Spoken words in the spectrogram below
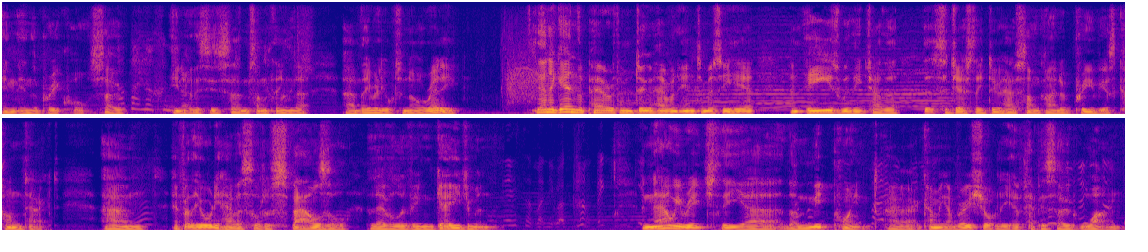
in in the prequel. So, you know, this is um, something that um, they really ought to know already. Then again, the pair of them do have an intimacy here, an ease with each other that suggests they do have some kind of previous contact. Um, in fact, they already have a sort of spousal level of engagement. And now we reach the uh, the midpoint, uh, coming up very shortly, of episode one,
